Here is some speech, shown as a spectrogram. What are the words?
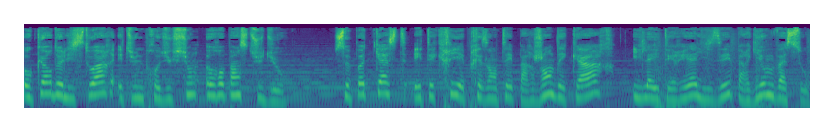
Au cœur de l'histoire est une production Europe Studio. Ce podcast est écrit et présenté par Jean Descartes. Il a été réalisé par Guillaume Vassot.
